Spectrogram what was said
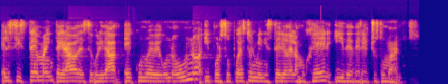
el Sistema Integrado de Seguridad EQ 911 y por supuesto el Ministerio de la Mujer y de Derechos Humanos.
